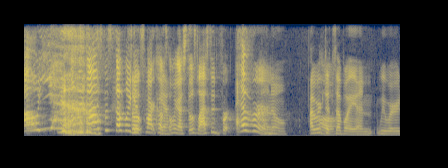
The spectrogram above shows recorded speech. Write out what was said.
Oh yes! Oh my gosh, the Subway So, Get Smart Cups. yeah. Oh my gosh, those lasted forever. I know. I worked Oh. at Subway and we were,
